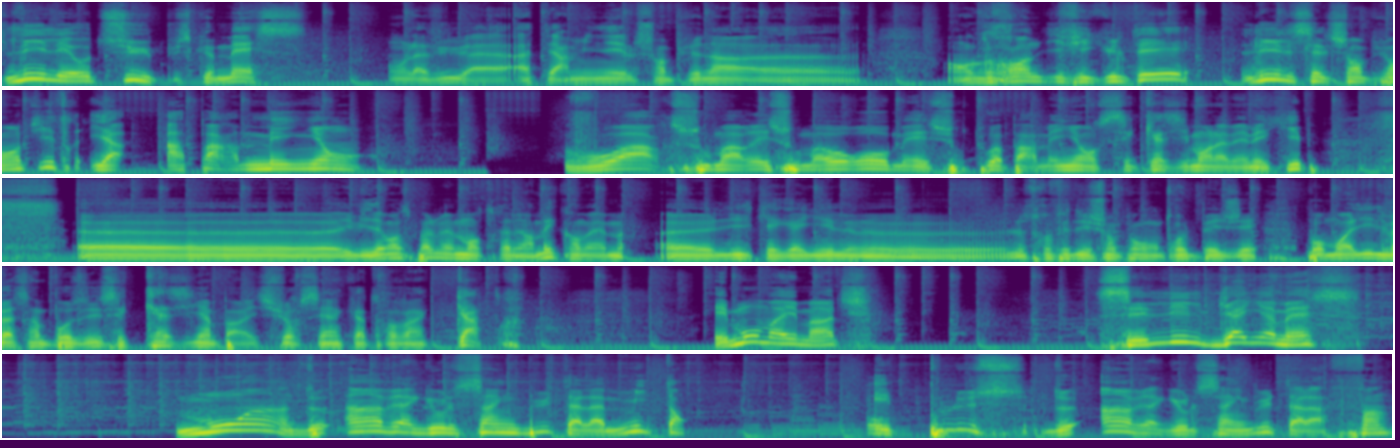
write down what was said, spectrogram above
Lille est au-dessus, puisque Metz, on l'a vu, a, a terminé le championnat euh, en grande difficulté. Lille, c'est le champion en titre. Il y a, à part Maignan, voire Soumaré, Soumaoro, mais surtout à part Maignan, c'est quasiment la même équipe. Euh, évidemment, c'est pas le même entraîneur, mais quand même, euh, Lille qui a gagné le, le trophée des champions contre le PSG. Pour moi, Lille va s'imposer, c'est quasi un pari sûr, c'est un 84. Et mon my match, c'est Lille gagne à Metz, moins de 1,5 but à la mi-temps et plus de 1,5 but à la fin.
